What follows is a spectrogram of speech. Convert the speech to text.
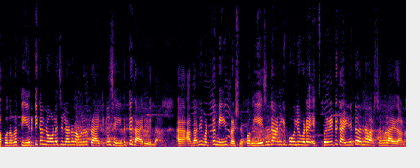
അപ്പോൾ നമ്മൾ തിയറിറ്റിക്കൽ നോളജ് ഇല്ലാണ്ട് നമ്മളിത് പ്രാക്ടിക്കൽ ചെയ്തിട്ട് കാര്യമില്ല. അതാണ് ഇവിടുത്തെ മെയിൻ പ്രശ്നം. ഇപ്പോൾ റിയേജന്റ് ആണെങ്കിൽ പോലും ഇവിടെ എക്സ്പയറി കഴിഞ്ഞിട്ട് തന്നെ വർഷങ്ങളായതാണ്.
